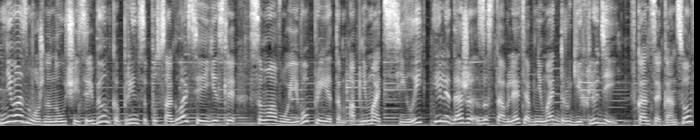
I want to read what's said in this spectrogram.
Невозможно научить ребенка принципу согласия, если самого его при этом обнимать силой или даже заставлять обнимать других людей. В конце концов,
